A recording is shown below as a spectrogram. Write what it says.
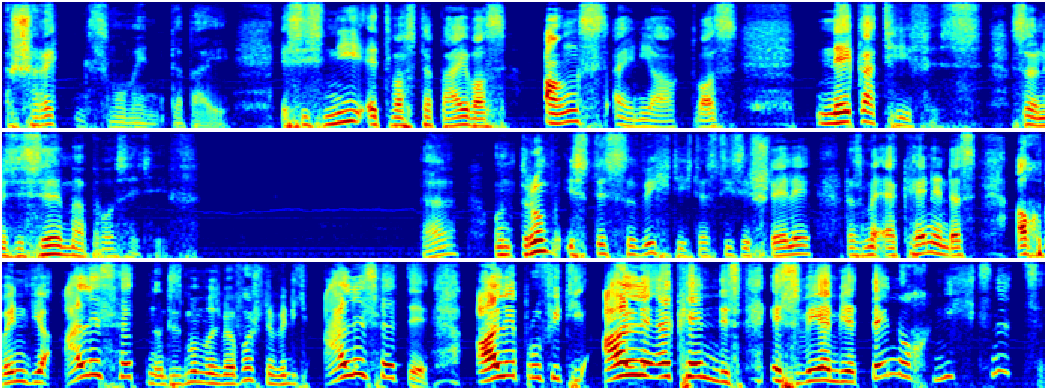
ein Schreckensmoment dabei. Es ist nie etwas dabei, was Angst einjagt, was Negatives, sondern es ist immer positiv. Ja? Und darum ist es so wichtig, dass diese Stelle, dass wir erkennen, dass auch wenn wir alles hätten, und das muss man sich mal vorstellen, wenn ich alles hätte, alle Prophetie, alle Erkenntnis, es wäre mir dennoch nichts nütze.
